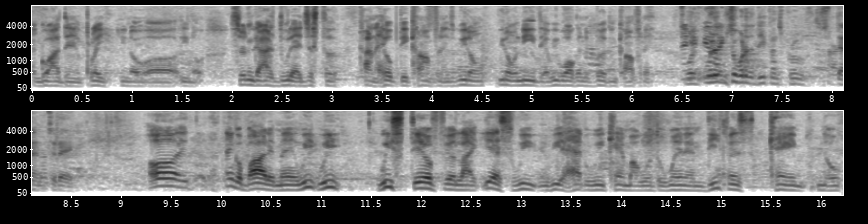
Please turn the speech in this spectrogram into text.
and go out there and play. You know, uh, you know, certain guys do that just to kind of help their confidence. We don't we don't need that. We walk in the building confident. What, what, so what did the defense prove then today? Uh, think about it, man. We we we still feel like yes, we we happy we came out with the win and defense came you know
